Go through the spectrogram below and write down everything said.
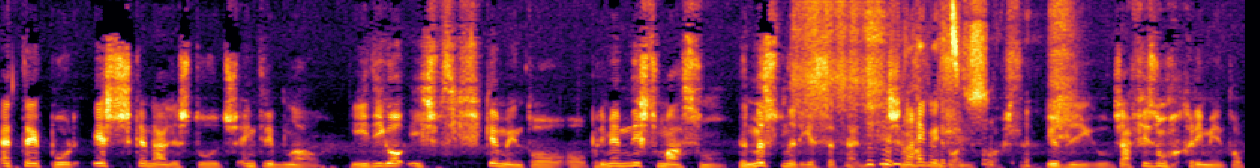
até pôr estes canalhas todos em tribunal. E digo especificamente ao, ao primeiro-ministro maçom da maçonaria satânica, chamado António. Costa. Eu digo, já fiz um requerimento ao,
